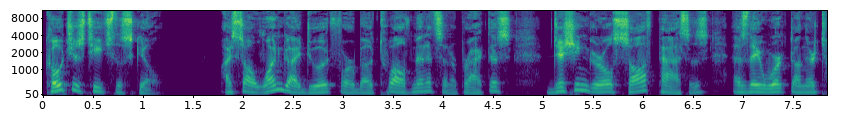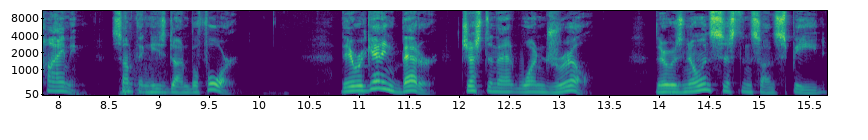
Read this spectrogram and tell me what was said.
coaches teach the skill. I saw one guy do it for about 12 minutes in a practice, dishing girls soft passes as they worked on their timing, something he's done before. They were getting better just in that one drill. There was no insistence on speed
